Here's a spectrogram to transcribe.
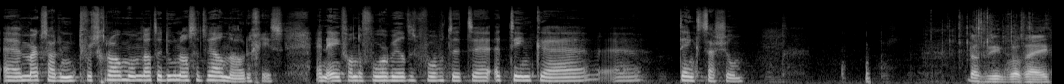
Uh, maar ik zou er niet voor schromen om dat te doen als het wel nodig is. En een van de voorbeelden is bijvoorbeeld het, uh, het Tink, uh, tankstation. Dank u, mevrouw Vij.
